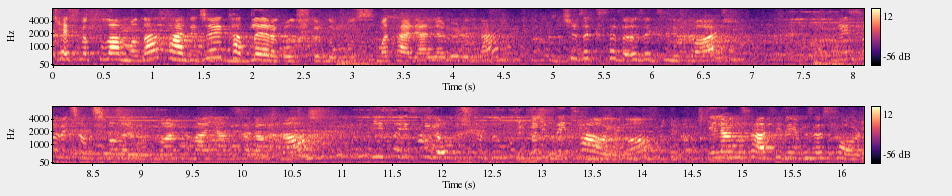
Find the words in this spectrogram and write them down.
da kesme kullanmadan sadece katlayarak oluşturduğumuz materyaller, ürünler. Şurada kısa bir özetimiz var. Resme ve çalışmalarımız var hemen yan tarafta. Pi sayısıyla oluşturduğumuz bu da bir zeka oyunu. Gelen misafirlerimize sorduk.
